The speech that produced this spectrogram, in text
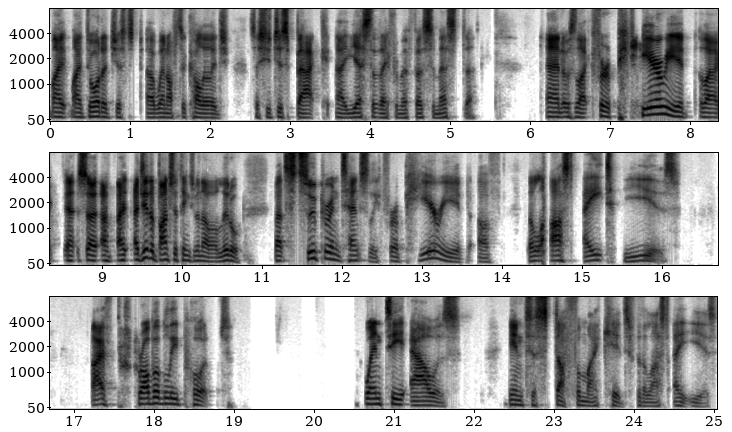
my, my daughter just uh, went off to college. So she's just back uh, yesterday from her first semester. And it was like for a period, like, uh, so I- I, I did a bunch of things when they were little, but super intensely for a period of the last eight years. I've probably put 20 hours into stuff for my kids for the last eight years.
